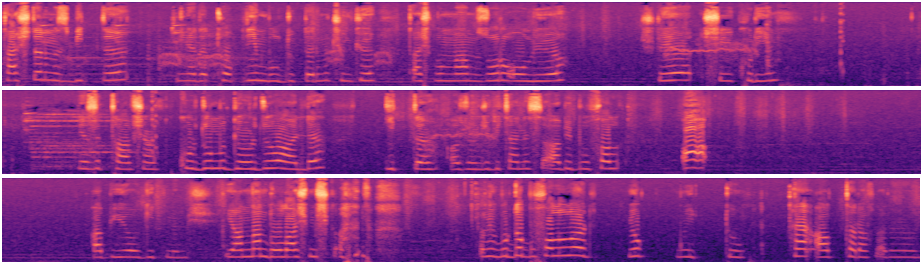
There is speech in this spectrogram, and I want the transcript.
Taşlarımız bitti. Yine de toplayayım bulduklarımı çünkü taş bulmam zor oluyor. Şuraya şey kurayım. Yazık tavşan. Kurduğumu gördüğü halde gitti. Az önce bir tanesi abi bufal... Aa! Abi yok gitmemiş. Yandan dolaşmış galiba. abi burada bufalolar yok muydu? He alt taraflardan öldü.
